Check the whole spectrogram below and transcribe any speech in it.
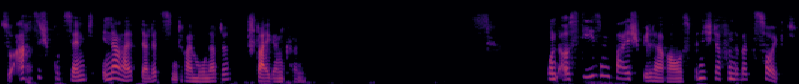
zu 80 Prozent innerhalb der letzten drei Monate steigern können. Und aus diesem Beispiel heraus bin ich davon überzeugt,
